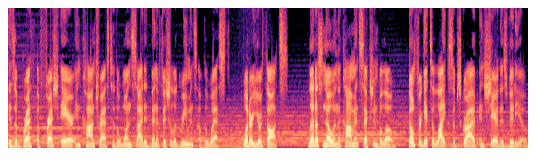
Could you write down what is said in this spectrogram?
is a breath of fresh air in contrast to the one-sided beneficial agreements of the West. What are your thoughts? Let us know in the comments section below. Don't forget to like, subscribe, and share this video.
